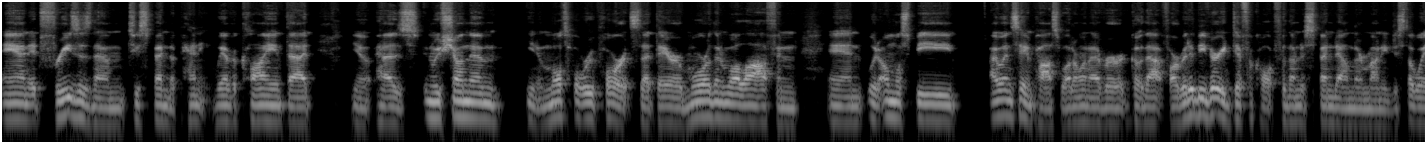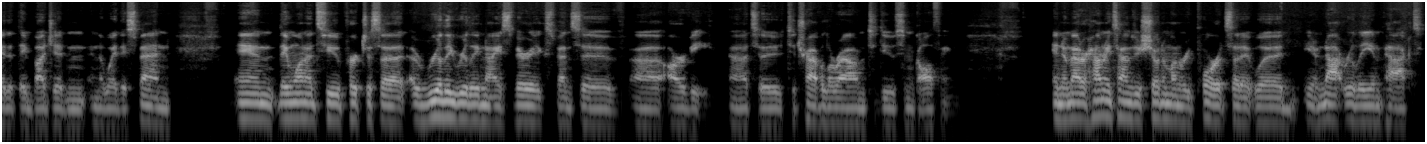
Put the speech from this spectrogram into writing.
and it freezes them to spend a penny. We have a client that you know has and we've shown them you know multiple reports that they are more than well off and and would almost be I wouldn't say impossible. I don't want to ever go that far, but it'd be very difficult for them to spend down their money, just the way that they budget and, and the way they spend. And they wanted to purchase a, a really, really nice, very expensive uh, RV uh, to to travel around to do some golfing. And no matter how many times we showed them on reports that it would, you know, not really impact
